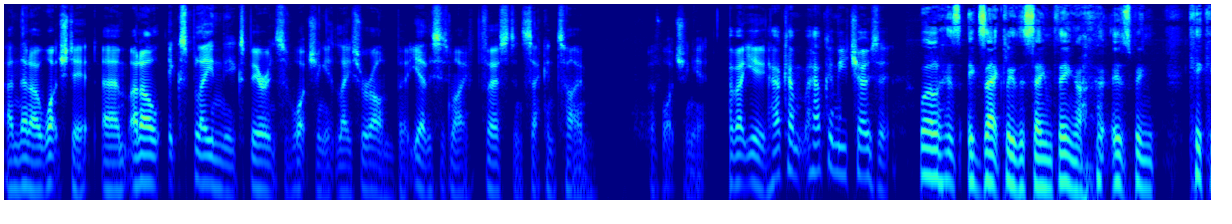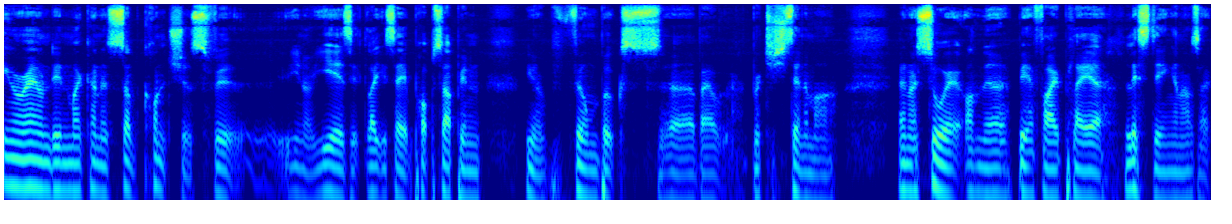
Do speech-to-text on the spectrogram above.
And then I watched it, um, and I'll explain the experience of watching it later on. But yeah, this is my first and second time of watching it. How about you? How come how come you chose it? Well, it's exactly the same thing. It's been kicking around in my kind of subconscious for you know years. It like you say, it pops up in you know film books uh, about British cinema. And I saw it on the BFI player listing, and I was like,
